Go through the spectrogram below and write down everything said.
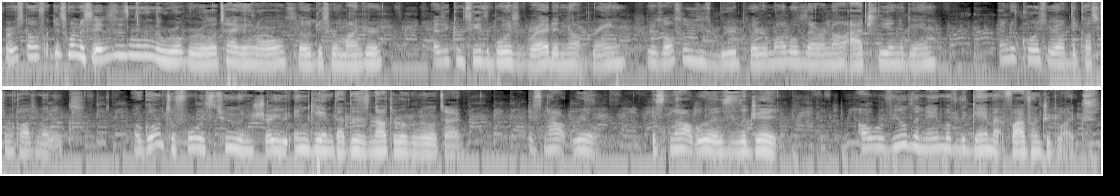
First off, I just want to say this isn't even the real gorilla tag at all, so just a reminder. As you can see, the boy is red and not green. There's also these weird player models that are not actually in the game. And of course, we have the custom cosmetics. I'll go into Forest 2 and show you in-game that this is not the real gorilla tag. It's not real. It's not real, it's legit. I'll reveal the name of the game at 500 likes.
